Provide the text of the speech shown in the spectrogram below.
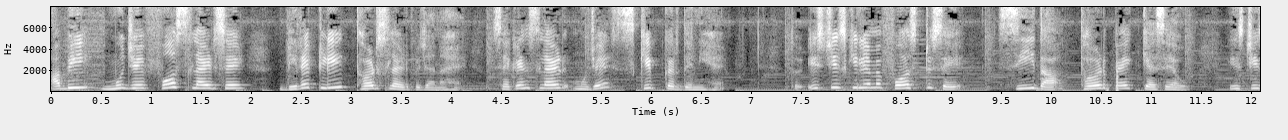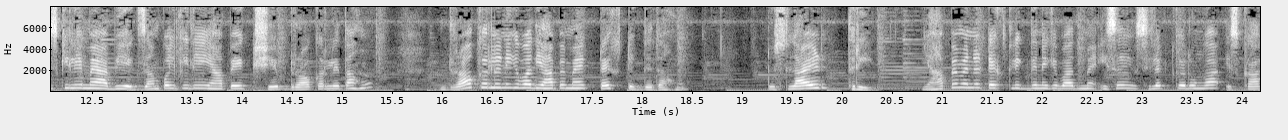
अभी मुझे फ़र्स्ट स्लाइड से डायरेक्टली थर्ड स्लाइड पे जाना है। सेकेंड स्लाइड मुझे स्किप कर देनी है। तो इस चीज़ के लिए मैं फ़र्स्ट से सीधा थर्ड पे कैसे आऊँ? इस चीज़ के लिए मैं अभी एग्ज़ाम्पल के लिए यहाँ पे एक शेप ड्रॉ कर लेता हूँ। ड्रॉ कर लेने के बाद यहाँ पे मैं एक टेक्स्ट लिख देता हूँ। टू स्लाइड थ्री यहाँ पे मैंने टेक्स्ट लिख देने के बाद मैं इसे सिलेक्ट करूँगा। इसका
